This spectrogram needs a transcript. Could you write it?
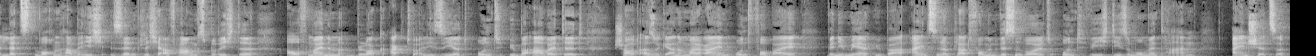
letzten Wochen habe ich sämtliche Erfahrungsberichte auf meinem Blog aktualisiert und überarbeitet. Schaut also gerne mal rein und vorbei, wenn ihr mehr über einzelne Plattformen wissen wollt und wie ich diese momentan einschätze.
